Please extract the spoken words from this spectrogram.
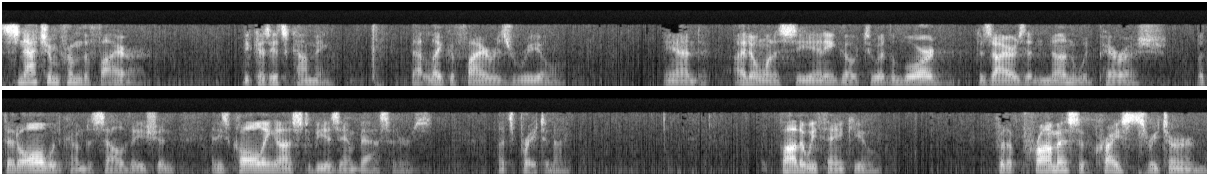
Snatch Him from the fire because it's coming. That lake of fire is real. And I don't want to see any go to it. The Lord desires that none would perish, but that all would come to salvation. And He's calling us to be His ambassadors. Let's pray tonight. Father, we thank you for the promise of Christ's return.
